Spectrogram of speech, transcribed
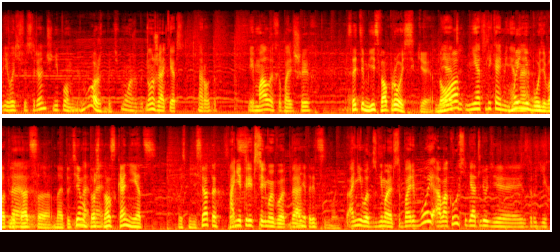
Иосиф Виссарионович, не помню. Может быть. Может быть. Но он же отец народов. И малых, и больших. С этим есть вопросики, но не, от, не отвлекай меня. Мы на... не будем отвлекаться да, на эту тему, да, потому да. что у нас конец. 80-х. Они 37-й год, да. Они 37-й. Они вот занимаются борьбой, а вокруг сидят люди из других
